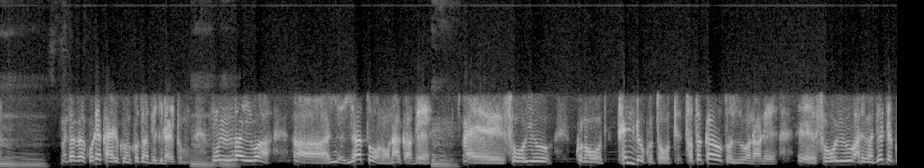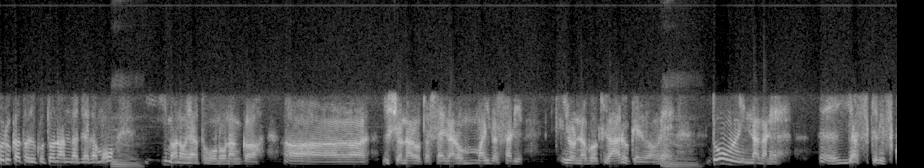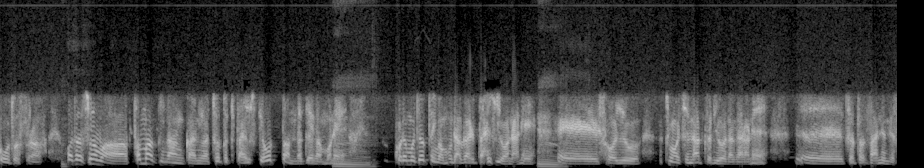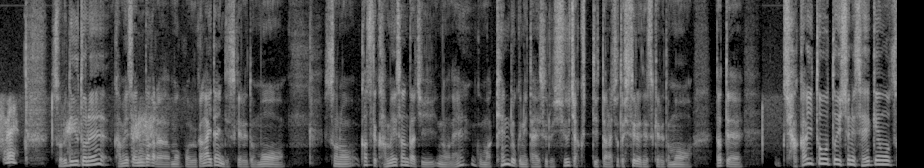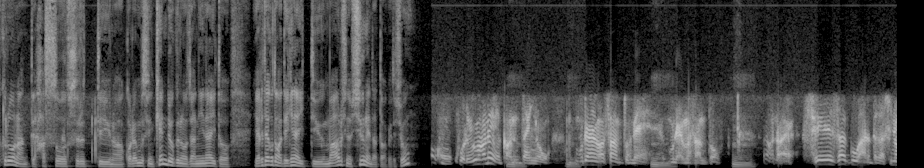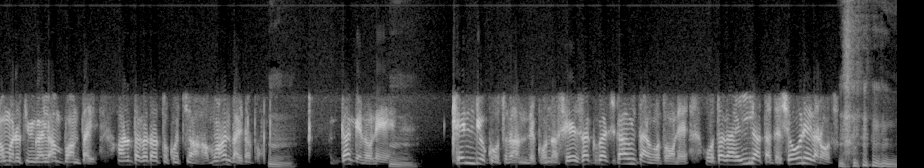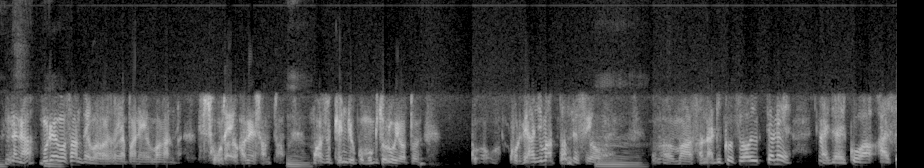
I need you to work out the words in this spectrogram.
だからこれは変えることはできないと思う、問題はあ野党の中で、えー、そういうこの権力と戦うというようなね、えー、そういうあれが出てくるかということなんだけども、うん、今の野党のなんかあ一緒になろうとしたりなろうまいとしたりいろんな動きがあるけれどもね、うん、どうもみんながね、えー、安家につこうとしたら私はまあ玉木なんかにはちょっと期待しておったんだけれどもね、うんこれもちょっと今、群がりたいようなね、うん、えー、そういう気持ちになってるようだからね、えー、ちょっと残念ですね。それでいうとね、亀井さんにだからもうこう伺いたいんですけれども、そのかつて亀井さんたちのね、まあ、権力に対する執着って言ったらちょっと失礼ですけれども、だって社会党と一緒に政権を作ろうなんて発想するっていうのはこれはむしろ権力の座にいないとやりたいことができないっていう、まあ、ある種の執念だったわけでしょ？これはね簡単よ、うん、村山さんとね、うん、村山さんと、うん、あの政策はあなたが日の丸君が安保反対あなた方とこっちは無反対だと、だけどね、権力をつなんでこんな政策が違うみたいなことをねお互い言い合ったってしょうがねえだろう な村山さんではやっぱね分かんない。そうだよ亀さんと、まず権力をもぎ取ろうよと。これで始まったんですよ。まあそんな理屈を言ってね、じゃあこう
